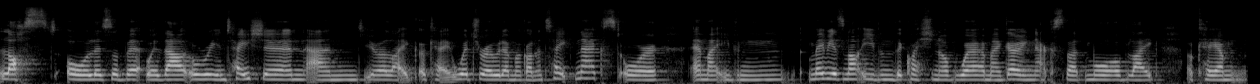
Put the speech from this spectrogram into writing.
lost or a little bit without orientation and you're like okay which road am i going to take next or am i even maybe it's not even the question of where am i going next but more of like okay i'm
